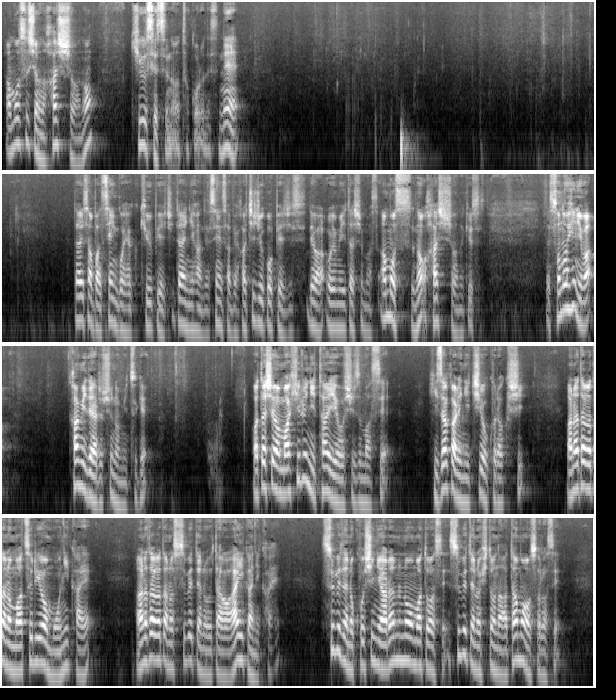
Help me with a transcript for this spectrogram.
アモス書の8章の9節のところですね。第3版1509ページ、第2版で1385ページです。では、お読みいたします。アモスの8章の9節その日には、神である主の蜜げ、私は真昼に太陽を沈ませ、日盛りに地を暗くし、あなた方の祭りを藻に変え、あなた方のすべての歌を愛歌に変え、すべての腰に荒布をまとわせ、すべての人の頭を反らせ、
